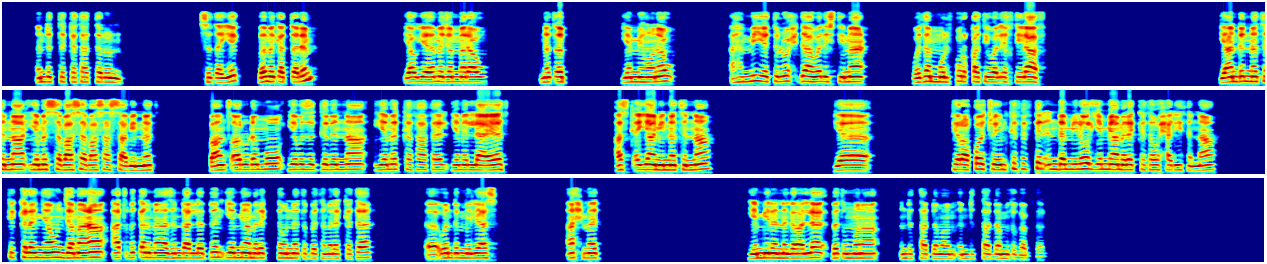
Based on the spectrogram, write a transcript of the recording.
እንድትከታተሉን ስጠይቅ በመቀጠልም ያው የመጀመሪያው ነጥብ የሚሆነው أهمية الوحدة والاجتماع وذم الفرقة والاختلاف የአንድነትና የመሰባሰብ አሳሳቢነት በአንጻሩ ደግሞ የውዝግብና የመከፋፈል የመለያየት አስቀያሚነትና የፊረቆች ወይም ክፍፍል እንደሚኖር የሚያመለክተው ሐዲትና ትክክለኛውን ጀማዓ አጥብቀን መያዝ እንዳለብን የሚያመለክተውን ነጥብ በተመለከተ ወንድም ኤልያስ አሕመድ የሚለን ነገር አለ። በጥሞና እንድታዳምጡ ጋብዛለሁ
